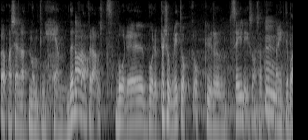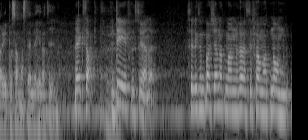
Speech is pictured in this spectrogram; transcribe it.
Att man känner att någonting händer Ja. framför allt. Både, både personligt och, och runt sig liksom. Så att Mm. man inte bara är på samma ställe hela tiden. Nej, exakt. För det är frustrerande. Så liksom bara känna att man rör sig framåt, att någon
